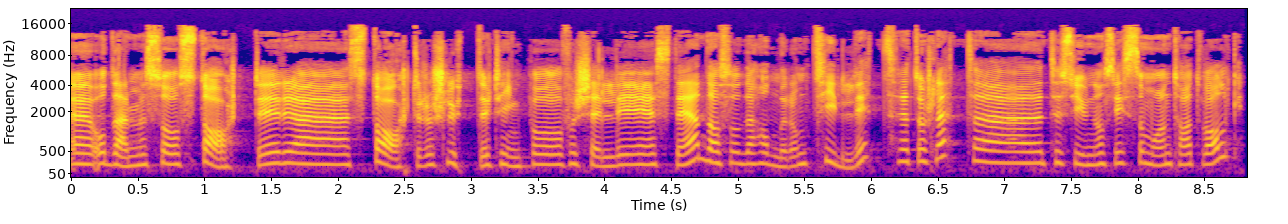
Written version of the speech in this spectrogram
Eh, og dermed så starter, eh, starter, og slutter ting på forskjellig sted. Altså Det handler om tillit, rett og slett. Til syvende og sist så må en ta et valg.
